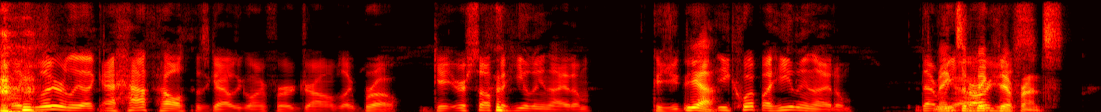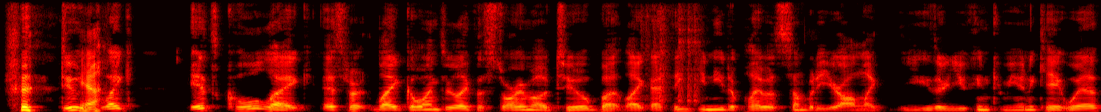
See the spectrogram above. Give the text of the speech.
like literally, like a half health. This guy was going for a drum. I was like, bro, get yourself a healing item because you can Yeah. equip a healing item that Makes recharges. a big difference. dude Yeah. like it's cool like it's like going through like the story mode too but like i think you need to play with somebody you're on like either you can communicate with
